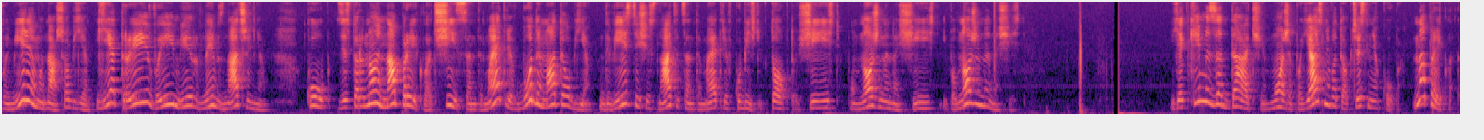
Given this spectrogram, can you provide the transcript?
вимірюємо наш об'єм, є тривимірним значенням. Куб зі стороною, наприклад, 6 см буде мати об'єм 216 см кубічних, тобто 6 помножене на 6 і помножене на 6. Якими задачі може пояснювати обчислення куба? Наприклад,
